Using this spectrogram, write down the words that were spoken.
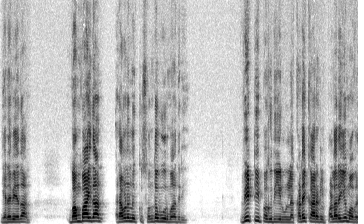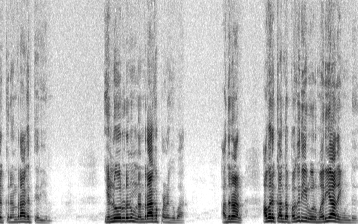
எனவேதான் பம்பாய் தான் ரமணனுக்கு சொந்த ஊர் மாதிரி. வீட்டி பகுதியில் உள்ள கடைக்காரர்கள் பலரையும் அவருக்கு நன்றாக தெரியும். எல்லோருடனும் நன்றாக பழகுவார். அதனால் அவருக்கு அந்த பகுதியில் ஒரு மரியாதை உண்டு.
